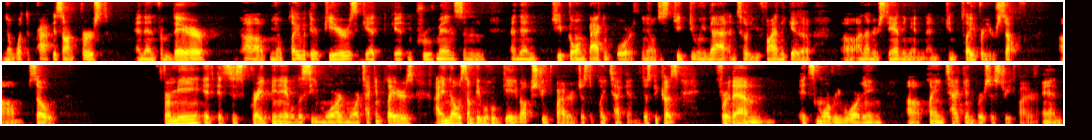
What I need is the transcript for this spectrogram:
you know, what to practice on first, and then from there, uh, you know, play with their peers, get get improvements, and and then keep going back and forth. You know, just keep doing that until you finally get a uh, an understanding and, and can play for yourself. Um, so for me, it, it's just great being able to see more and more Tekken players. I know some people who gave up Street Fighter just to play Tekken, just because for them it's more rewarding uh, playing Tekken versus Street Fighter, and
